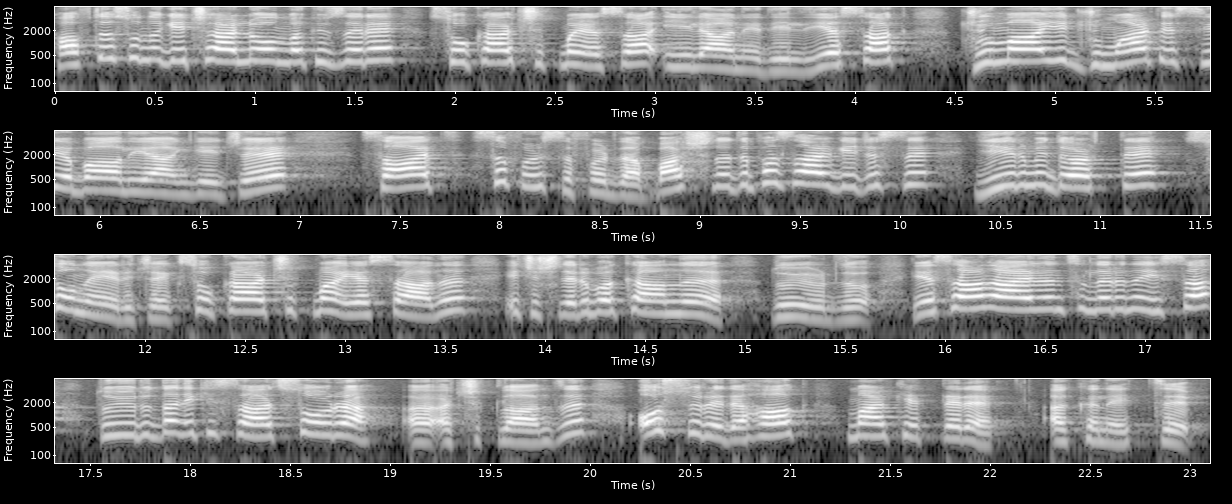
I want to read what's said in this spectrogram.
hafta sonu geçerli olmak üzere sokağa çıkma yasağı ilan edildi. Yasak Cuma'yı cumartesiye bağlayan gece Saat 00'da başladı. Pazar gecesi 24'te sona erecek. Sokağa çıkma yasağını İçişleri Bakanlığı duyurdu. Yasağın ayrıntılarını ise duyurudan 2 saat sonra e, açıklandı. O sürede halk marketlere akın etti.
